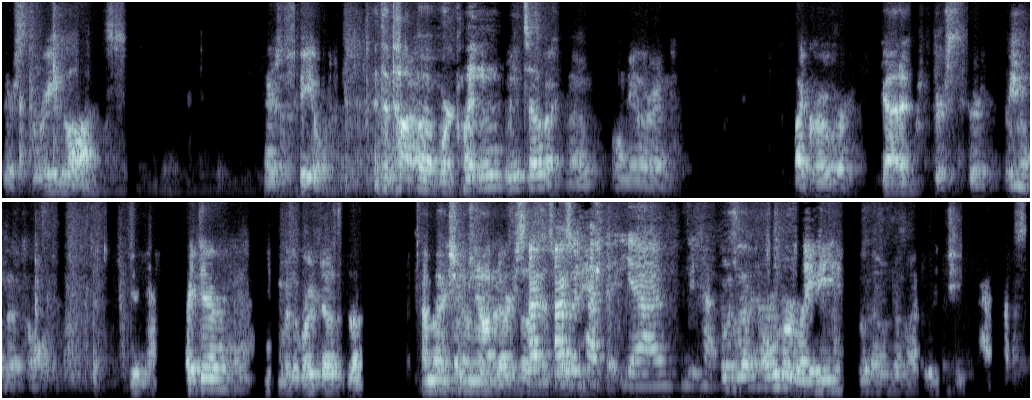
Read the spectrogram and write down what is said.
There's three lots. There's a field. at the top of where Clinton meets Oak. But no, on the other end. By Grover. Got it. There's, they're, they're not that tall. Right there, where the road does the, I'm actually on the auditor's side I, as I well. would have to, yeah, we'd have to. It was an older lady who owned them, I believe she passed.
